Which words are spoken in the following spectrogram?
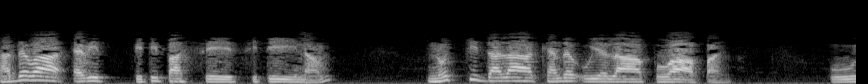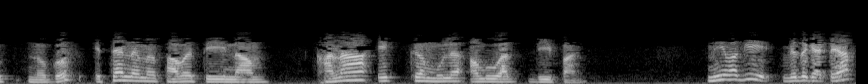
රදවා ඇවිත් පිටිපස්සේ සිටීනම් නොච්චි දලා කැඳ උයලා පුවාපන්. ඌත් නොගොස් එතැනම පවතිනම් කනා එක්ක මුල අඹුවක් දීපන්. මේ වගේ වෙද ගැටයක්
